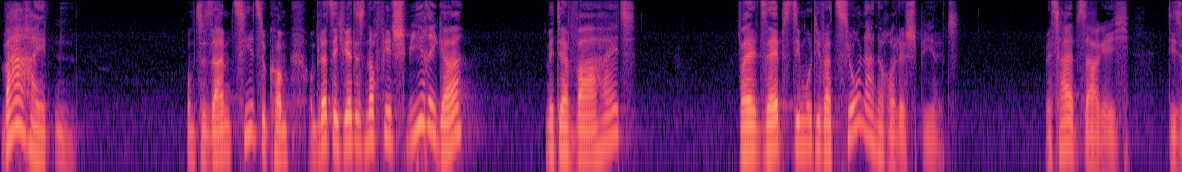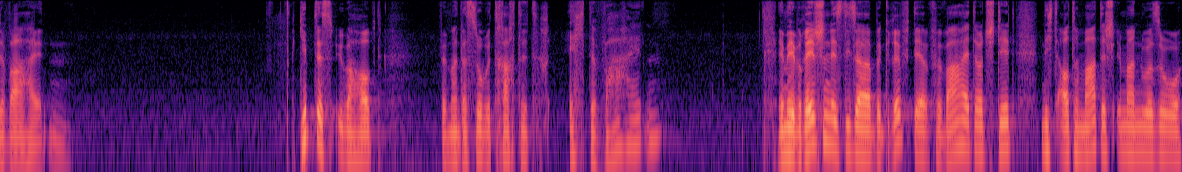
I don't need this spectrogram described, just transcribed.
Wahrheiten, um zu seinem Ziel zu kommen. Und plötzlich wird es noch viel schwieriger mit der Wahrheit, weil selbst die Motivation eine Rolle spielt. Weshalb sage ich diese Wahrheiten? Gibt es überhaupt, wenn man das so betrachtet, echte Wahrheiten? Im Hebräischen ist dieser Begriff, der für Wahrheit dort steht, nicht automatisch immer nur so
